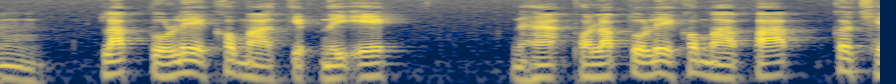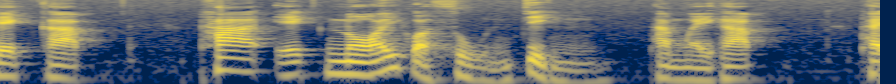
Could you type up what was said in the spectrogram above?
ม รับตัวเลขเข้ามาเก็บใน x นะฮะพอรับตัวเลขเข้ามาปั๊บก็เช็คครับ ถ้า x น้อยกว่า 0 จริงทำไงครับ ถ้า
